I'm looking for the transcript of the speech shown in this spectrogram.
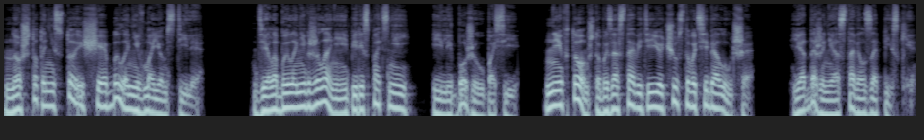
но что-то не стоящее было не в моем стиле. Дело было не в желании переспать с ней, или, боже упаси, не в том, чтобы заставить ее чувствовать себя лучше. Я даже не оставил записки.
